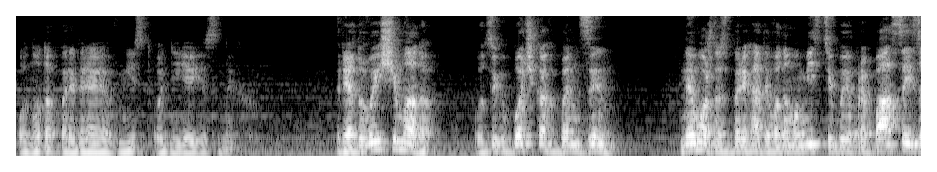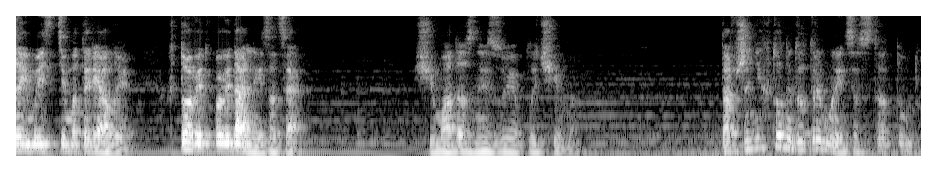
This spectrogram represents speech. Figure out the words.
Онода перевіряє вміст однієї з них. Рядовий Шімадо, у цих бочках бензин. Не можна зберігати в одному місці боєприпаси і займисті матеріали. Хто відповідальний за це? Шімада знизує плечима. Та вже ніхто не дотримується статуту.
